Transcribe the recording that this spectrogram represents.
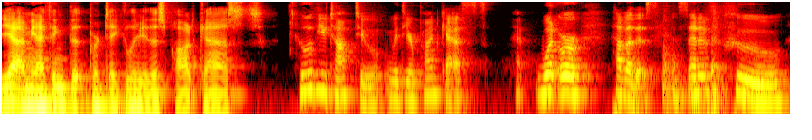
yeah, I mean, I think that particularly this podcast. Who have you talked to with your podcast? What or how about this? Instead of who,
